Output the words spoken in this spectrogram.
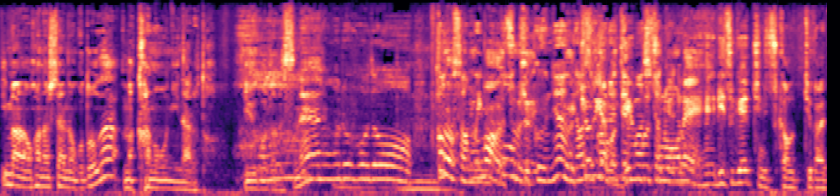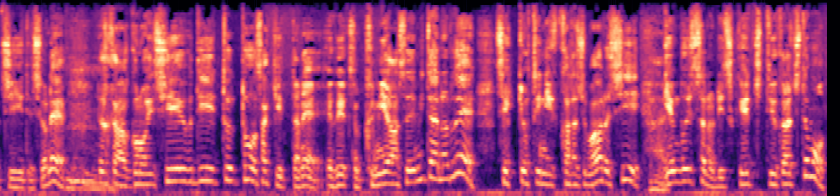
今お話したようなことがまあ可能になると。いうことですね。なるほど。深野さんも今大きくね、基本的に現物のね、リスクエッジに使うっていう形ですよね。ですから、この CFD ととさっき言ったね、FX の組み合わせみたいなので、積極的にいく形もあるし、現物資産のリスクエッジっていう形でも、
